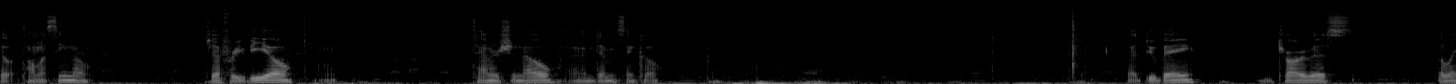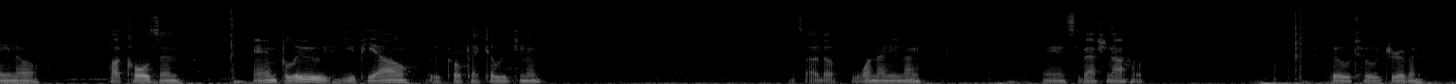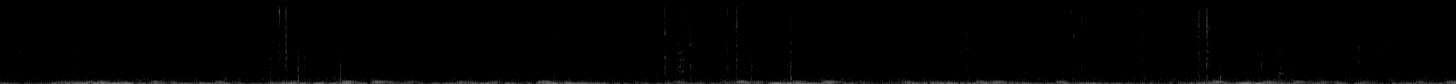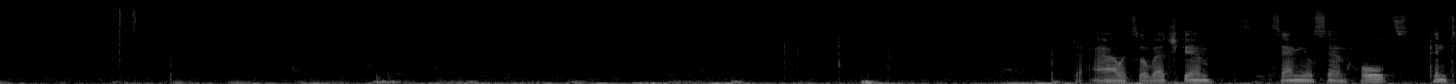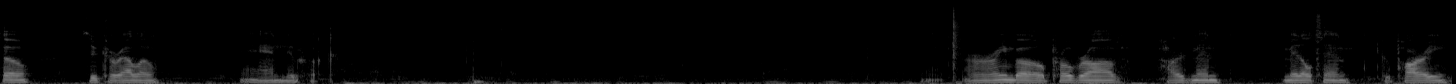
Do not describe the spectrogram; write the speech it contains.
Philip Tomasino, Jeffrey Viel, Tanner Chanel, and Denisenko. Got Dubé, Jarvis, Veleno, Podkolzin, and Blue UPL, Ukko-Pekka Luukkonen. That's out of 199. And Sebastian Aho. Photo driven. Alex Ovechkin, Samuelsson, Holtz, Pinto, Zuccarello, and Newhook. Rainbow, Provorov, Hardman, Middleton, Kupari,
